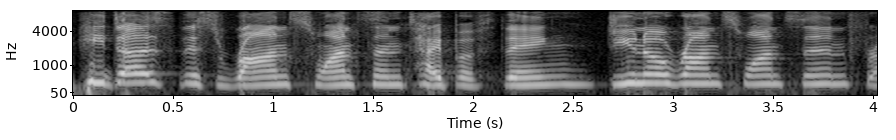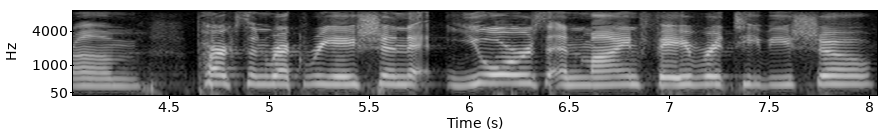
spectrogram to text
He does this Ron Swanson type of thing. Do you know Ron Swanson from Parks and Recreation, yours and mine favorite TV show?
